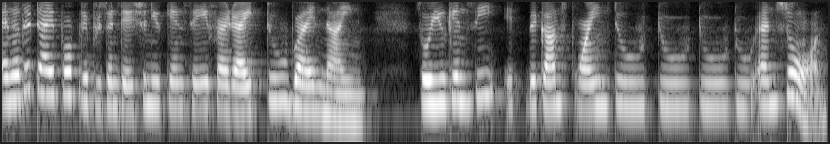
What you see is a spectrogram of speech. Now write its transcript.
another type of representation you can say if i write 2 by 9 so you can see it becomes 0.2222 and so on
